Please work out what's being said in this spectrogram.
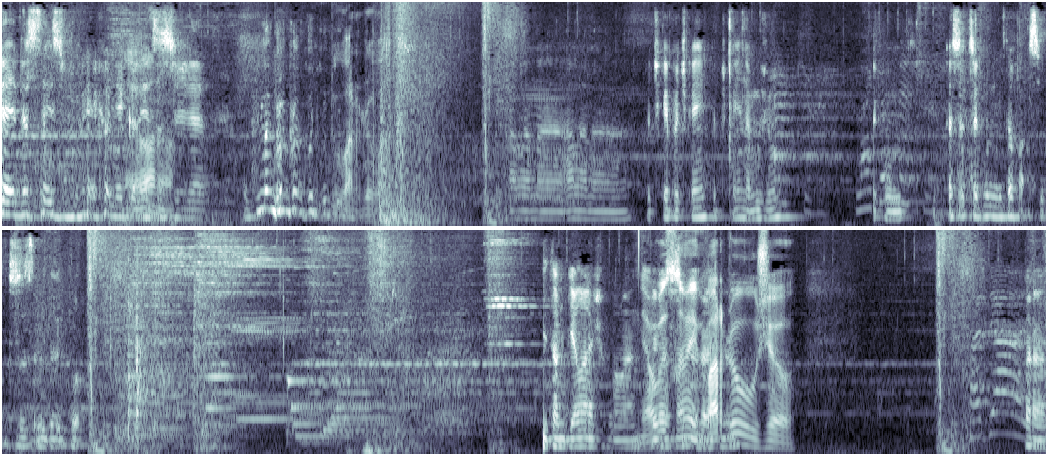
To je drsný zvuk, jako někoho Jo, něco no. že... Jdu wardovat. Ale ne, ale ne. Počkej, počkej, počkej, nemůžu. Sekund. metro. 10 sekund mi to hasí, co se mi to vyplo. Ty tam děláš, vole. Já vůbec nevím, Vardu, že jo? To tak.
